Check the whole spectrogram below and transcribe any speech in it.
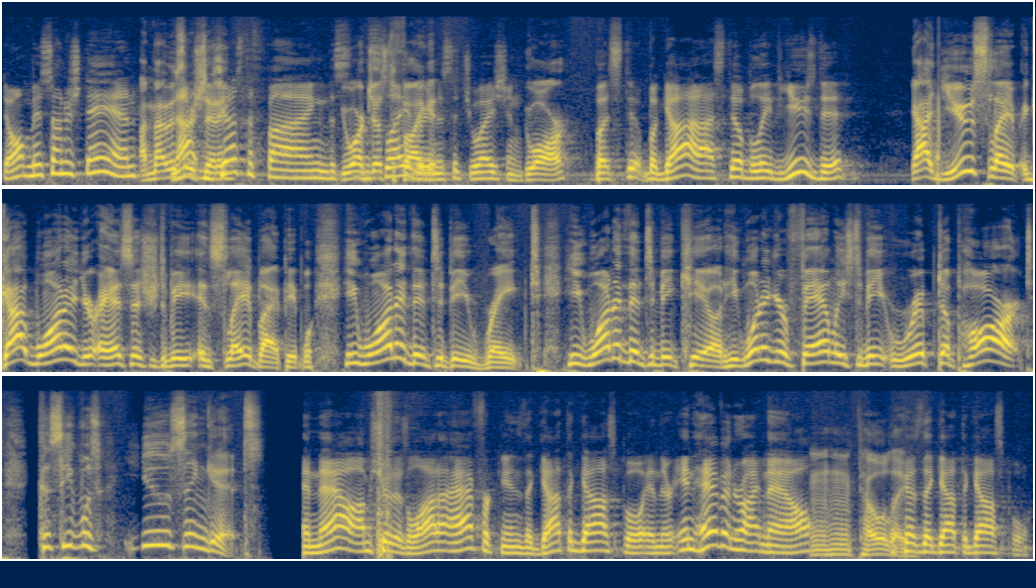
don't misunderstand. I'm not misunderstanding. Not justifying the, You are the justifying slavery in it. the situation. You are. But still, but God, I still believe used it. God used slavery. God wanted your ancestors to be enslaved black people. He wanted them to be raped. He wanted them to be killed. He wanted your families to be ripped apart because he was using it. And now I'm sure there's a lot of Africans that got the gospel and they're in heaven right now Mm-hmm, totally. because they got the gospel.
